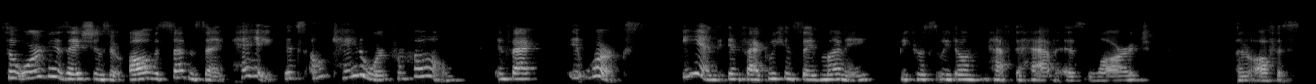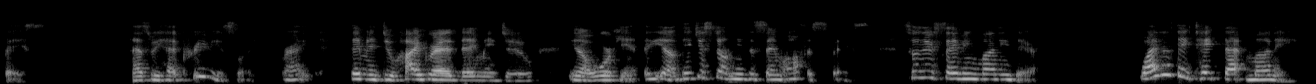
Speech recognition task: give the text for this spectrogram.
So organizations are all of a sudden saying hey it's okay to work from home in fact it works. And in fact we can save money because we don't have to have as large an office space as we had previously right? They may do hybrid they may do you know working you know they just don't need the same office space. So they're saving money there. Why don't they take that money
